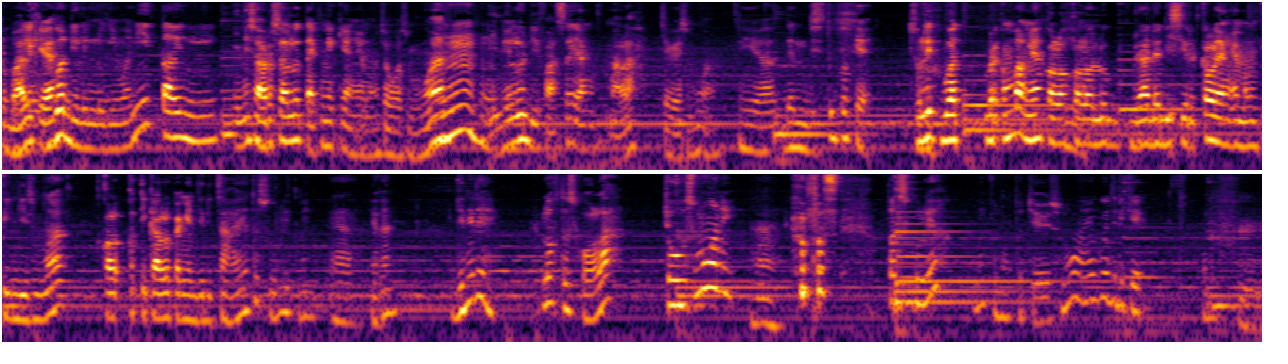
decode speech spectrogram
Kebalik ya. gue dilindungi wanita ini. Ini seharusnya lu teknik yang emang cowok semua Hmm. ini lu di fase yang malah cewek semua. Iya dan di situ gue kayak sulit buat berkembang ya kalau Iya. kalau lu berada di circle yang emang tinggi semua kalau ketika lu pengen jadi cahaya tuh sulit men. Ya. Ya kan? Gini deh lu waktu sekolah cowok semua nih. Nah, pas pas kuliah ini kenapa cewek semua ya? Gue jadi kayak aduh. Hmm.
